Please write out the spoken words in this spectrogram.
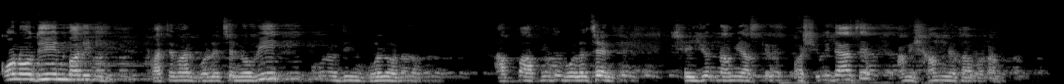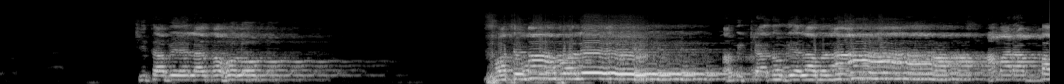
কোনো দিন বলেনি। ফাতেমার বলেছে, নবী কোনো দিন বলো না। আব্বা, আপনি তো বলেছেন সেই জন্য আমি আজকে অসুবিধা আছে, আমি সামনে যাব না। কিতাবে এলাকা হলো, ফতেমা বলে আমি কেন গেলাম না? আমার আব্বা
